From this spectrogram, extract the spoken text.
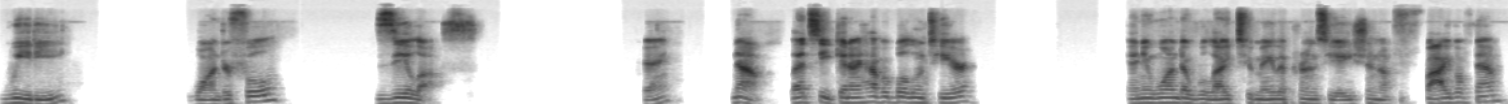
witty, wonderful, zealous. Okay, now let's see. Can I have a volunteer? Anyone that would like to make the pronunciation of five of them?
